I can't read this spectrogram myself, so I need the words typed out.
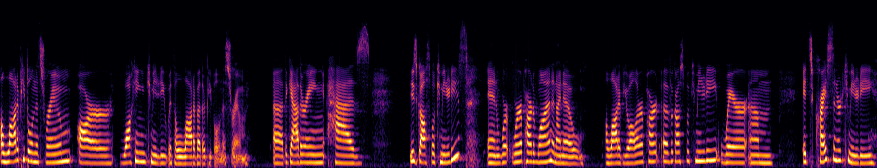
a lot of people in this room are walking in community with a lot of other people in this room. Uh, the gathering has these gospel communities, and we're, we're a part of one, and I know a lot of you all are a part of a gospel community where um, it's Christ centered community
